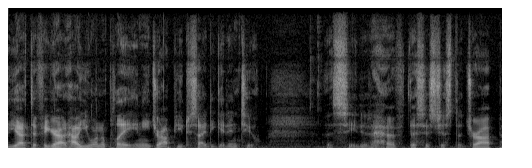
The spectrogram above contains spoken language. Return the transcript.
you have to figure out how you want to play any drop you decide to get into. Let's see did i have this is just a drop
